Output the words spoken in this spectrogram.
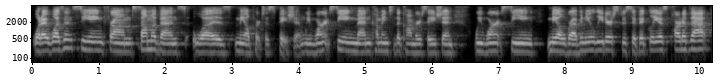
What I wasn't seeing from some events was male participation. We weren't seeing men coming to the conversation. We weren't seeing male revenue leaders specifically as part of that.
